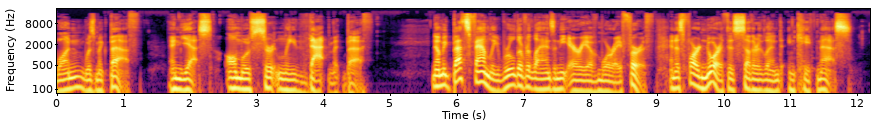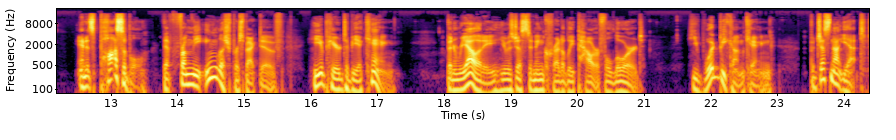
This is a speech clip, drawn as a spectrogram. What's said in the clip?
One was Macbeth, and yes, almost certainly that Macbeth. Now, Macbeth's family ruled over lands in the area of Moray Firth, and as far north as Sutherland and Caithness. And it's possible that from the English perspective, he appeared to be a king. But in reality, he was just an incredibly powerful lord. He would become king, but just not yet.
